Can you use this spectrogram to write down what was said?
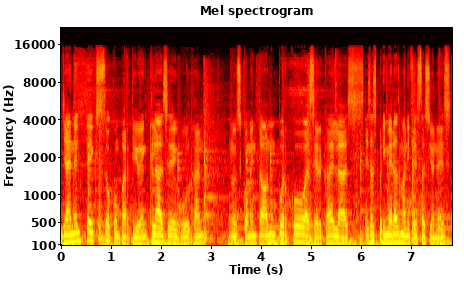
Ya en el texto compartido en clase de Burhan nos comentaban un poco acerca de las, esas primeras manifestaciones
